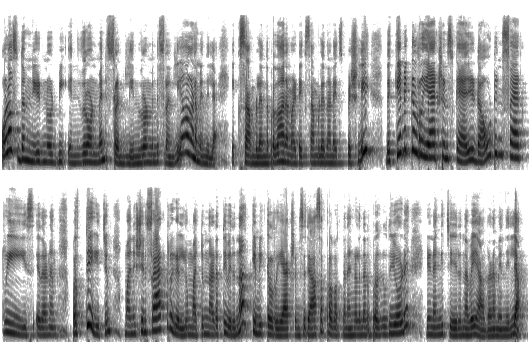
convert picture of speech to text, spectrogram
All of them need not be environment friendly environment friendly ആകണമെന്നില്ല. എക്സാമ്പിൾ എന്താ? പ്രധാനമായിട്ട് എക്സാമ്പിൾ എന്താണ്? Especially the chemical reactions carried out in factories ഏതാണ്? പ്രത്യേകിച്ചും മനുഷ്യൻ ഫാക്ടറികളിലും മറ്റും നടത്തി വരുന്ന കെമിക്കൽ റിയാക്ഷൻസ് രാസപ്രവർത്തനങ്ങൾ എന്താണ്? പ്രകൃതിയോട് ഇണങ്ങിച്ചേരുന്നവയാകണമെന്നില്ല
